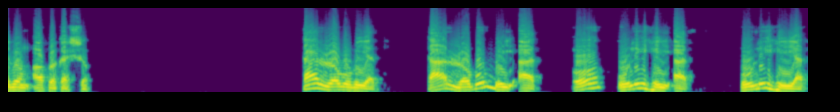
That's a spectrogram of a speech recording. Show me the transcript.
এবং অপ্রকাশ্য। তার রববিয়াত তার রববিয়াত ও অলি হেইয়াত অলি হেইয়াত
